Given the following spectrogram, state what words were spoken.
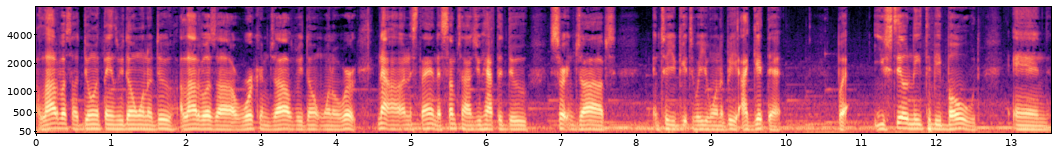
A lot of us are doing things we don't want to do. A lot of us are working jobs we don't want to work. Now, I understand that sometimes you have to do certain jobs until you get to where you want to be. I get that. But you still need to be bold and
